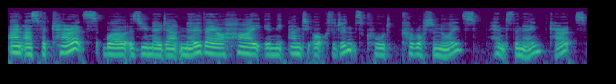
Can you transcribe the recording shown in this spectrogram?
And as for carrots, well, as you no doubt know, they are high in the antioxidants called carotenoids, hence the name, carrots.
